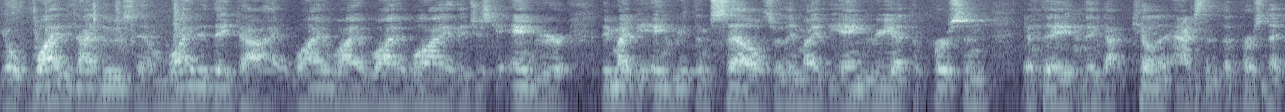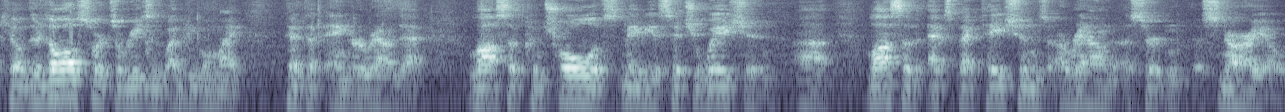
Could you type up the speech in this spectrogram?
you know, why did I lose them? Why did they die? Why, why, why, why? They just get angrier. They might be angry at themselves or they might be angry at the person if they, they got killed in an accident, the person that killed. There's all sorts of reasons why people might pent up anger around that. Loss of control of maybe a situation, uh, loss of expectations around a certain scenario,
